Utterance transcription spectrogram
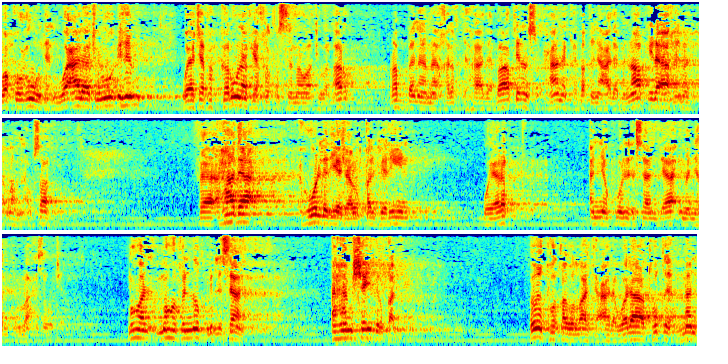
وقعودا وعلى جنوبهم ويتفكرون في خلق السماوات والأرض ربنا ما خلقت هذا باطلا سبحانك فقنا عذاب النار إلى آخر ما الله من أوصافه فهذا هو الذي يجعل القلب يلين ويرق أن يكون الإنسان دائما يذكر الله عز وجل. ما هو ما هو في النطق باللسان. أهم شيء في القلب. اذكر قول الله تعالى ولا تطع من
